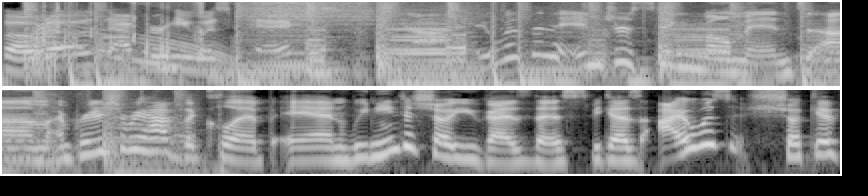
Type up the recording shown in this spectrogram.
photos after he was picked. Yeah, it was an interesting moment. Um, I'm pretty sure we have the clip, and we need to show you guys this because I was shooketh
